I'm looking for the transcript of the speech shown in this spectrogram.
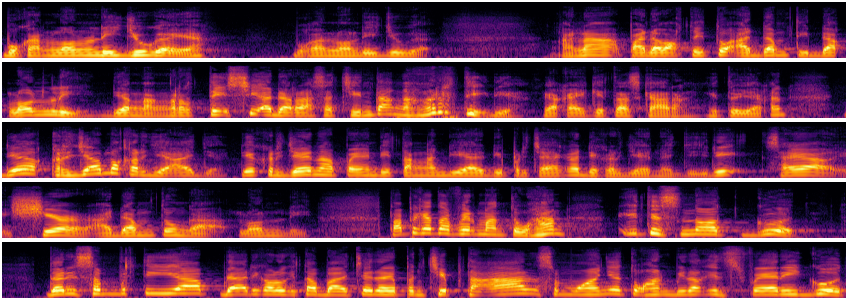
Bukan lonely juga ya, bukan lonely juga. Karena pada waktu itu Adam tidak lonely, dia nggak ngerti sih ada rasa cinta nggak ngerti dia, nggak kayak kita sekarang gitu ya kan. Dia kerja mah kerja aja, dia kerjain apa yang di tangan dia dipercayakan dia kerjain aja. Jadi saya share Adam tuh nggak lonely. Tapi kata Firman Tuhan, it is not good. Dari setiap dari kalau kita baca dari penciptaan semuanya Tuhan bilang it's very good.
